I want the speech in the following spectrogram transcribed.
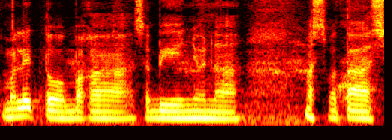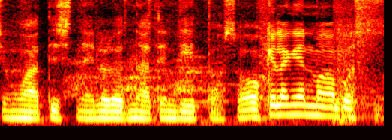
malito. Baka sabihin nyo na mas mataas yung wattage na iloload natin dito. So okay lang yan mga boss.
